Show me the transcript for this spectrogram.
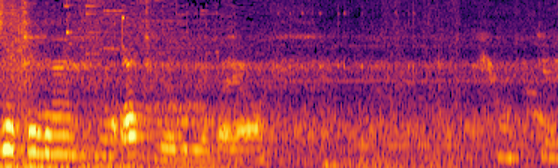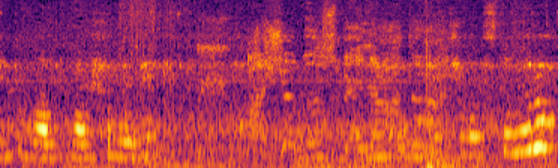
Beyaz atalım. Yok atmıyor buraya da ya. Şimdi gerek yok arkadaşlar şuraya bir Başımız belada. açmak istemiyorum.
